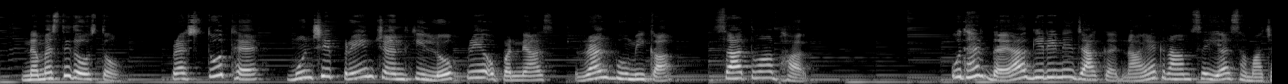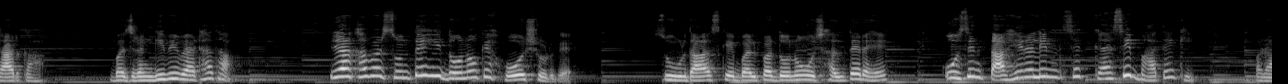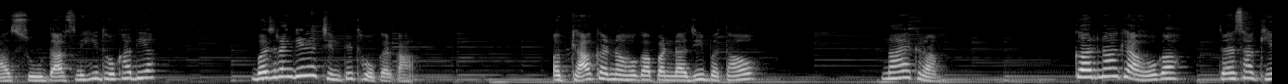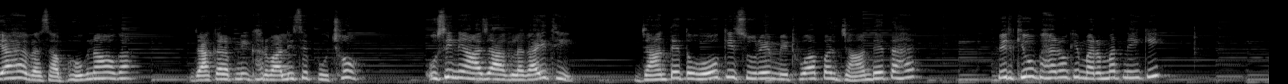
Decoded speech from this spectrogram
नमस्ते दोस्तों, प्रस्तुत है मुंशी प्रेमचंद की लोकप्रिय उपन्यास रंगभूमि का सातवां भाग। उधर दयागिरी ने जाकर नायक राम से यह समाचार कहा। बजरंगी भी बैठा था। यह खबर सुनते ही दोनों के होश उड़ गए। सूरदास के बल पर दोनों उछलते रहे। उस दिन ताहिर अली से कैसी बातें की और आज सूरदास ने ही धोखा दिया। बजरंगी ने चिंतित होकर कहा अब क्या करना होगा पंडा जी बताओ। नायक राम, करना क्या होगा? जैसा किया है वैसा भोगना होगा। जाकर अपनी घरवाली से पूछो। उसी ने आज आग लगाई थी। जानते तो हो कि सूर्य मिठुआ पर जान देता है। फिर क्यों भैरों की मरम्मत नहीं की?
